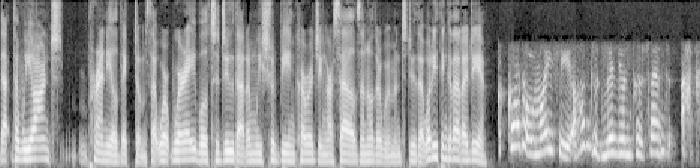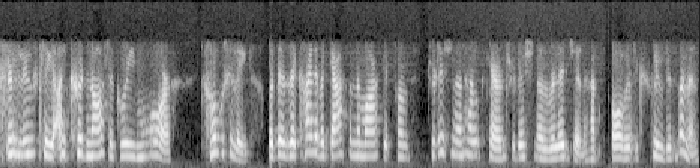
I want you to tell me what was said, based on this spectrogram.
that, that we aren't perennial victims, that we're, we're able to do that and we should be encouraging ourselves and other women to do that. What do you think of that idea? God almighty, 100 million percent. Absolutely. I could not agree more. Totally. But there's a kind of a gap in the market from traditional healthcare and traditional religion have always excluded women.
